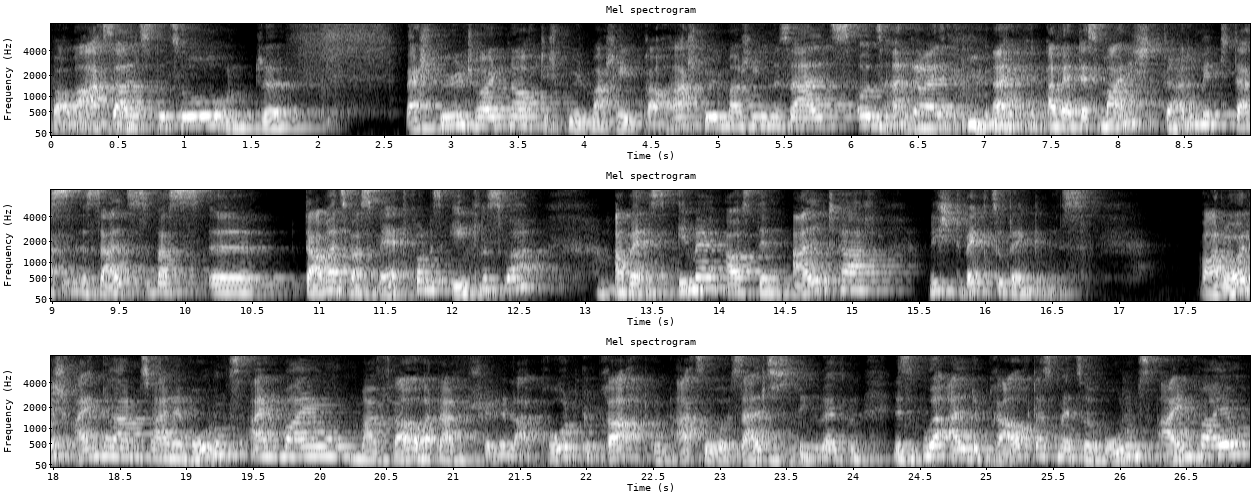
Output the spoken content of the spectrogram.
Brauchen wir auch Salz dazu und äh, Wer spült heute noch? Die Spülmaschine braucht auch Spülmaschine, Salz und so weiter. Aber das meine ich damit, dass Salz was äh, damals was Wertvolles, Edles war, aber es immer aus dem Alltag nicht wegzudenken ist. War neulich eingeladen zu einer Wohnungseinweihung. Meine Frau hat dann schöne Laib Brot gebracht und ach so Salzding. Und das ist ein uralte Brauch, dass man zur Wohnungseinweihung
